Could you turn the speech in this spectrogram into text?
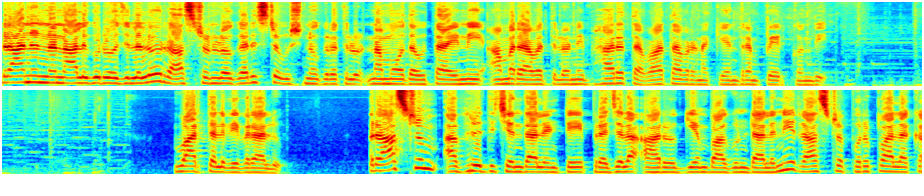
రానున్న నాలుగు రోజులలో రాష్ట్రంలో గరిష్ట ఉష్ణోగ్రతలు నమోదవుతాయని అమరావతిలోని భారత వాతావరణ కేంద్రం పేర్కొంది. వార్తల వివరాలు రాష్ట్రం అభివృద్ధి చెందాలంటే ప్రజల ఆరోగ్యం బాగుండాలని రాష్ట్ర పురపాలక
